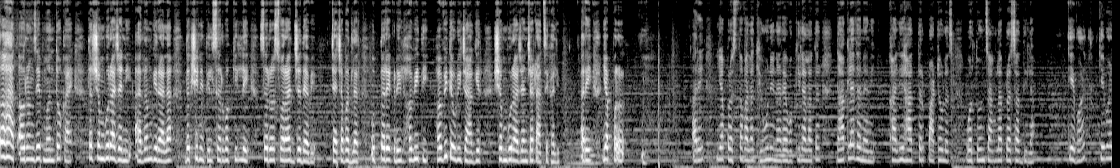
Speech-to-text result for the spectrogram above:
तहात औरंगजेब म्हणतो काय? तर शंभूराजांनी आलमगीराला दक्षिणेतील सर्व किल्ले सर्व स्वराज्य द्यावे. ज्याच्या बदल्यात उत्तरेकडील हवी ती हवी तेवढी जहागीर शंभूराजांच्या टाचेखाली. अरे या प्र अरे या प्रस्तावाला घेऊन येणाऱ्या वकिलाला तर धाकल्या धन्याने खाली हात तर पाठवलंच वरतून चांगला प्रसाद दिला. केवळ केवळ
